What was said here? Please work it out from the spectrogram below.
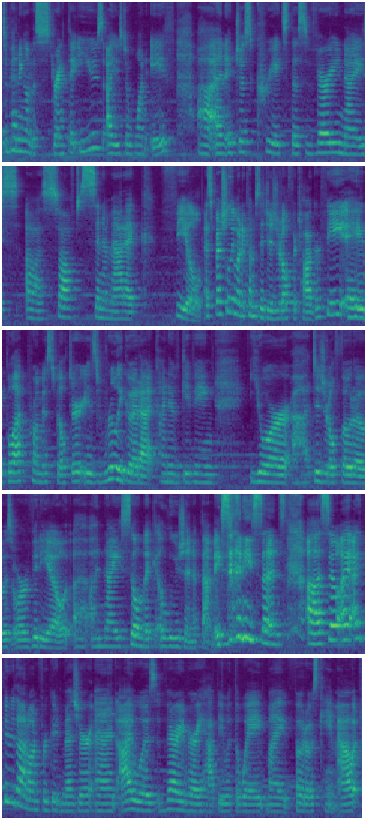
depending on the strength that you use, I used a 1 8 uh, and it just creates this very nice, uh, soft, cinematic feel. Especially when it comes to digital photography, a Black Pro Mist filter is really good at kind of giving your uh, digital photos or video a, nice filmic illusion, if that makes any sense. Uh, so I, I, threw that on for good measure and I was very, very happy with the way my photos came out.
